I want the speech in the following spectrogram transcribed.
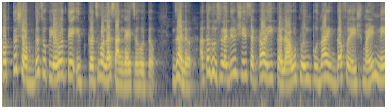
फक्त शब्द चुकले होते इतकंच मला सांगायचं होतं. झालं. आता दुसऱ्या दिवशी सकाळी कला उठून पुन्हा एकदा फ्रेश माइंडने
